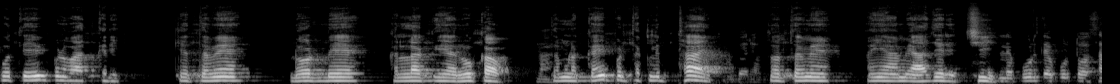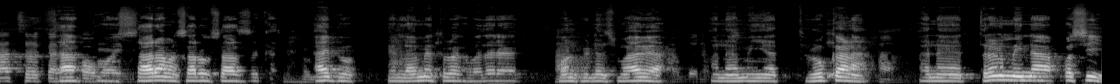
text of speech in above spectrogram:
પોતે એવી પણ વાત કરી કે તમે દોઢ બે કલાક અહીંયા રોકાવ. તમને કંઈ પણ તકલીફ થાય તો તમે અહીંયા અમે હાજર જ છીએ. એટલે પૂરતે પૂરતો સાથ સહકાર સારામાં સારો સાથ સહકાર આપ્યો. એટલે અમે થોડાક વધારે કોન્ફિડન્સમાં આવ્યા અને અમે અહીંયા રોકાણા. અને ત્રણ મહિના પછી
